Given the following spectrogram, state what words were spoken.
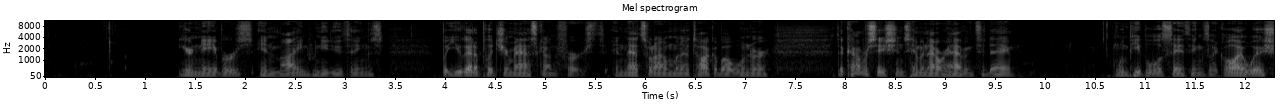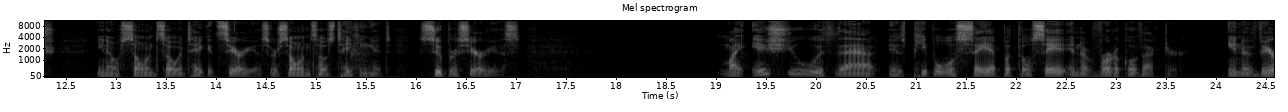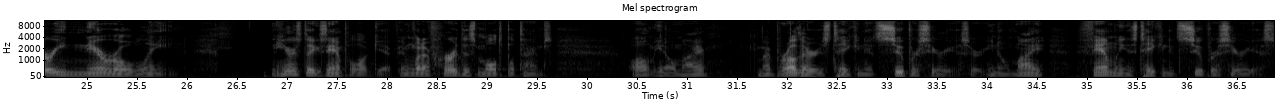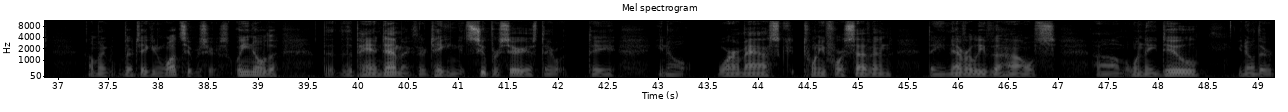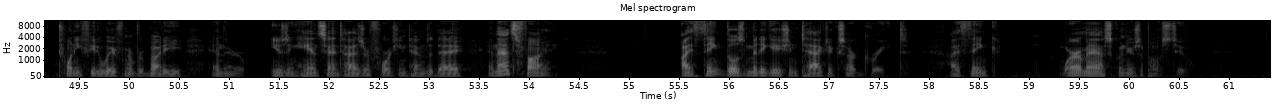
your neighbors in mind when you do things but you got to put your mask on first. And that's what I'm going to talk about when we're the conversations him and I were having today. When people will say things like, "Oh, I wish, you know, so and so would take it serious," or "So and so's taking it super serious." My issue with that is people will say it, but they'll say it in a vertical vector, in a very narrow lane. And here's the example I'll give, and what I've heard this multiple times. Well, you know, my my brother is taking it super serious, or you know, my family is taking it super serious. I'm like, they're taking what super serious? Well, you know, the the, the pandemic, they're taking it super serious. They they, you know, wear a mask 24/7. They never leave the house. Um, when they do, you know, they're 20 feet away from everybody, and they're using hand sanitizer 14 times a day, and that's fine. I think those mitigation tactics are great. I think wear a mask when you're supposed to.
